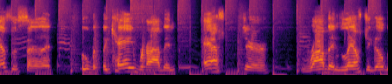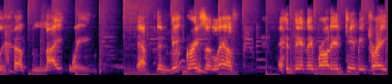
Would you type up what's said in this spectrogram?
has a son who became Robin after Robin left to go become Nightwing. After Dick Grayson left, and then they brought in Timmy Drake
